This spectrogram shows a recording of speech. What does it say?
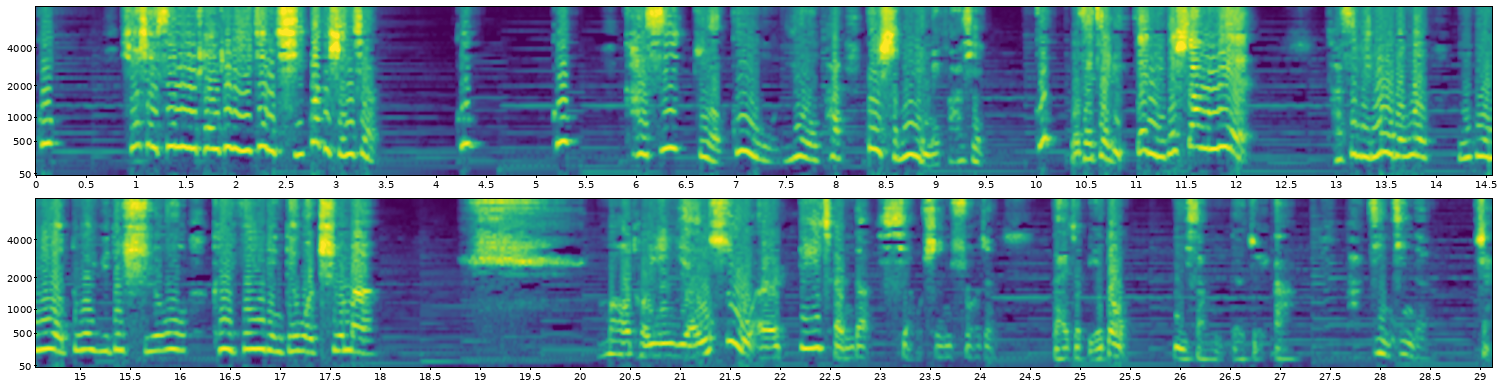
咕，小小森林传出了一阵奇怪的声响。咕咕，卡斯左顾右盼，但什么也没发现。咕，我在这里，在你的上面。卡斯礼貌的问。如果你有多余的食物，可以分一点给我吃吗？嘘，猫头鹰严肃而低沉的小声说着：“待着别动，闭上你的嘴巴。”它静静的展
